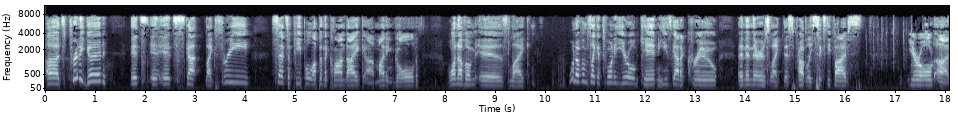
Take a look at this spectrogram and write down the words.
uh, it's pretty good. It's it, it's got like three sets of people up in the Klondike uh, mining gold. One of them is like one of them's like a 20 year old kid and he's got a crew. And then there's like this probably 65 year old, uh,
